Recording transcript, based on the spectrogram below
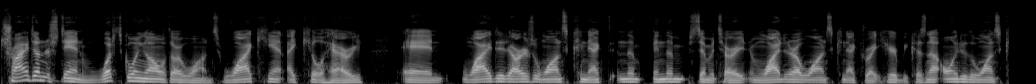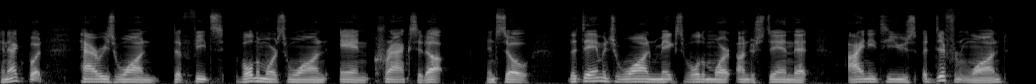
trying to understand what's going on with our wands. Why can't I kill Harry? And why did our wands connect in the in the cemetery? And why did our wands connect right here? Because not only do the wands connect, but Harry's wand defeats Voldemort's wand and cracks it up. And so the damaged wand makes Voldemort understand that I need to use a different wand.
